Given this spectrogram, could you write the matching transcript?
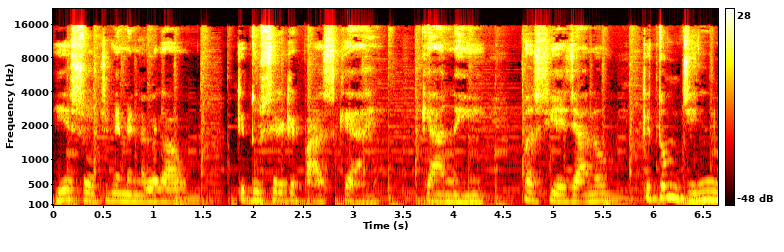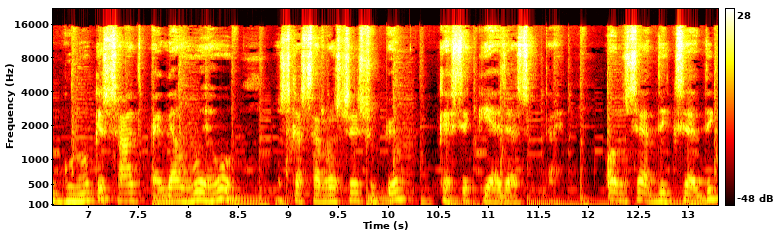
ये सोचने में न लगाओ कि दूसरे के पास क्या है, क्या नहीं। बस ये जानो कि तुम जिन गुणों के साथ पैदा हुए हो, उसका सर्वश्रेष्ठ उपयोग कैसे किया जा सकता है और उसे अधिक से अधिक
